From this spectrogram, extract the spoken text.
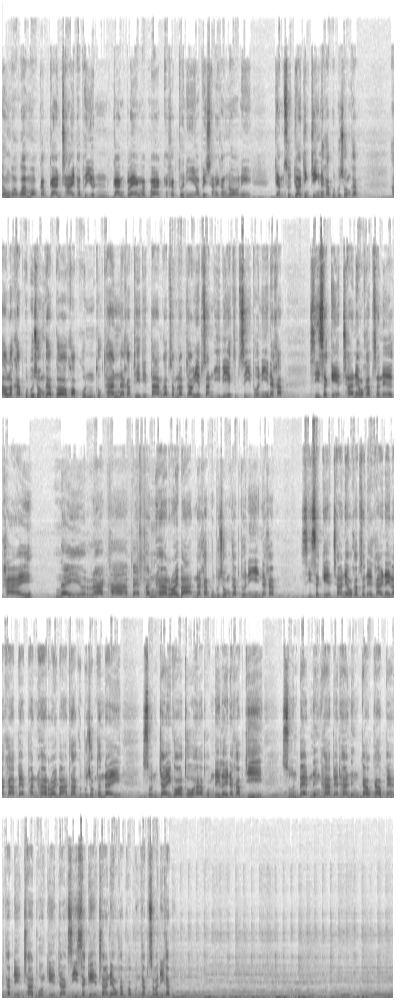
ต้องบอกว่าเหมาะกับการฉายภาพยนตร์กลางแปลงมากๆนะครับ ตัวนี้เอาไปฉายข้างนอกนี่แจ่มสุดยอดจริง ๆ นะครับ คุณผู้ชมครับ เอาละครับคุณผู้ชมครับก็ขอบคุณทุกท่านนะครับที่ติดตามครับสำหรับเจ้า F สัน EBX 14 ตัวนี้นะครับสีสเกตชาแนลครับเสนอขายในราคา 8,500 บาทนะครับคุณผู้ชมครับตัวนี้นะครับสีสเกตชาแนลครับเสนอขายในราคา 8,500 บาท ถ้าคุณผู้ชมท่านใดสนใจก็โทรหาผมได้เลยนะครับที่ 0815851998 ครับเดชชาติพวงเกตจากสีสะเกตชาแนลครับขอบคุณครับ สวัสดีครับ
